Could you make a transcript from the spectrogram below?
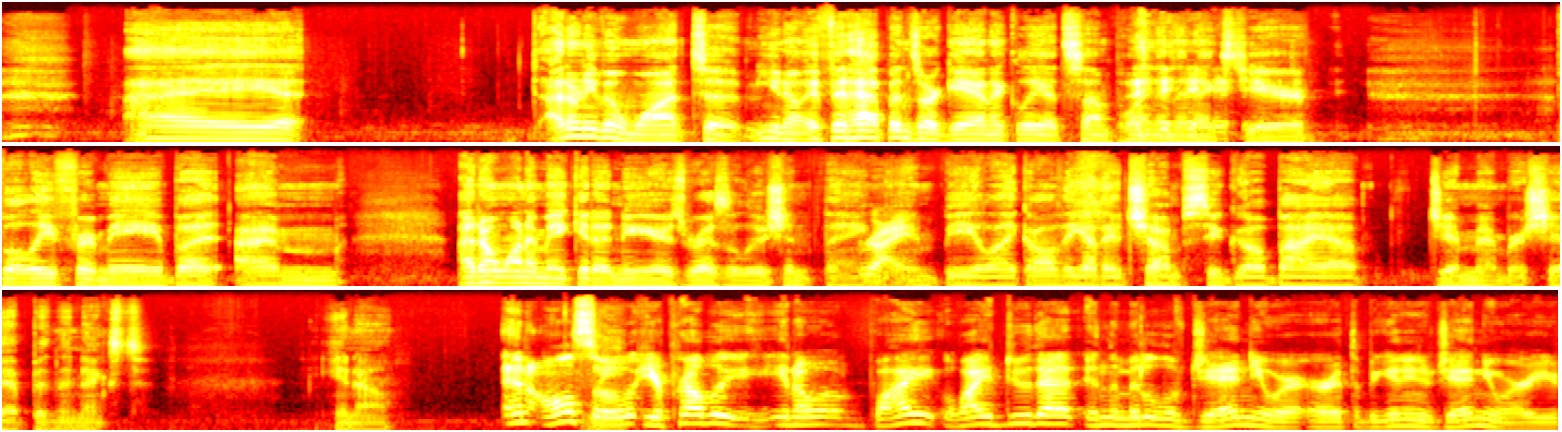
I I don't even want to, you know, if it happens organically at some point in the next year, bully for me, but I'm I don't want to make it a New Year's resolution thing Right. and be like all the other chumps who go buy a gym membership in the next you know. and also, you're probably you know why why do that in the middle of January or at the beginning of January? You're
